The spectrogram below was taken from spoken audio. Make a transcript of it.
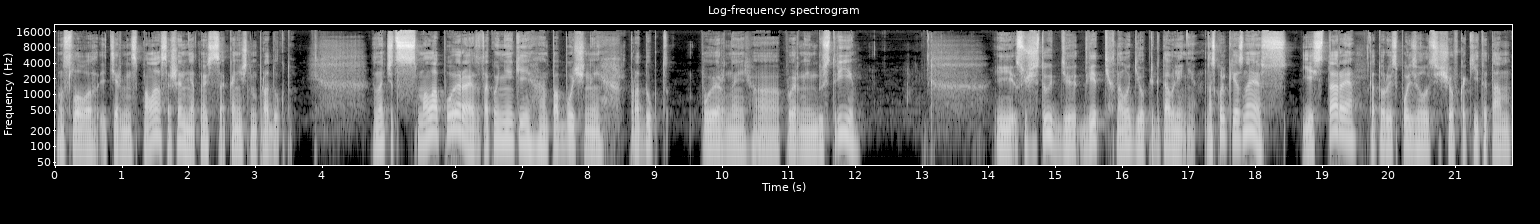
ну, слово и термин «смола» совершенно не относится к конечному продукту. Значит, смола пуэра – это такой некий а, побочный продукт пуэрной, а, пуэрной индустрии. И существует две технологии его приготовления. Насколько я знаю, есть старая, которая использовалась еще в какие-то там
